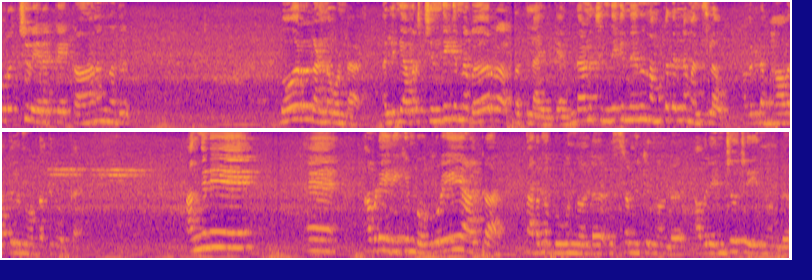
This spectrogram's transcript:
കുറച്ച് പേരൊക്കെ കാണുന്നത് വേറൊരു കണ്ണുകൊണ്ടാണ്. അല്ലെങ്കിൽ അവർ ചിന്തിക്കുന്ന വേറൊരു അർത്ഥത്തിലായിരിക്കാം. എന്താണ് ചിന്തിക്കുന്നതെന്ന് നമുക്ക് തന്നെ മനസ്സിലാവും. അവരുടെ ഭാവത്തിലും നോട്ടത്തിലും ഒക്കെ. അങ്ങനെ അവിടെ ഇരിക്കുമ്പോൾ കുറേ ആൾക്കാർ നടന്നു പോകുന്നുണ്ട് വിശ്രമിക്കുന്നുണ്ട് അവർ എൻജോയ് ചെയ്യുന്നുണ്ട്.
